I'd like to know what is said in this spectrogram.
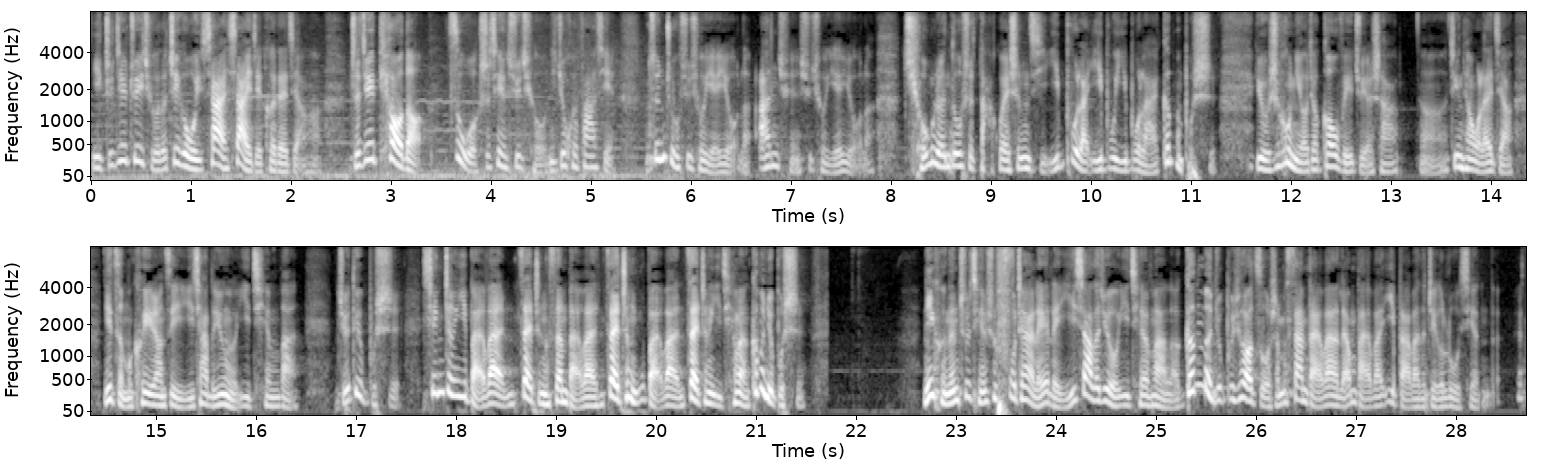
你直接追求的这个，我下下一节课再讲哈。直接跳到自我实现需求，你就会发现，尊重需求也有了，安全需求也有了。穷人都是打怪升级，一步来，一步一步来，根本不是。有时候你要叫高维绝杀啊。经常我来讲，你怎么可以让自己一下子拥有一千万？绝对不是。先挣一百万，再挣三百万，再挣五百万，再挣一千万，根本就不是。你可能之前是负债累累，一下子就有一千万了，根本就不需要走什么三百万、两百万、一百万的这个路线的。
